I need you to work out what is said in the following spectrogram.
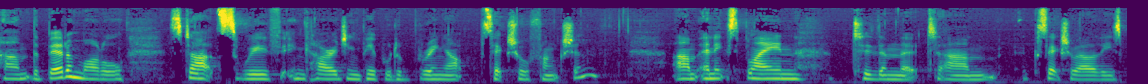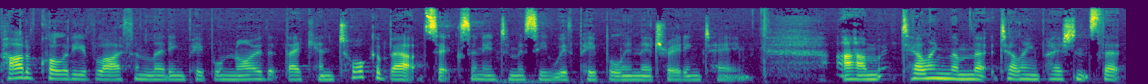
Um, the better model starts with encouraging people to bring up sexual function um, and explain to them that um, sexuality is part of quality of life and letting people know that they can talk about sex and intimacy with people in their treating team. Um, telling them that, telling patients that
